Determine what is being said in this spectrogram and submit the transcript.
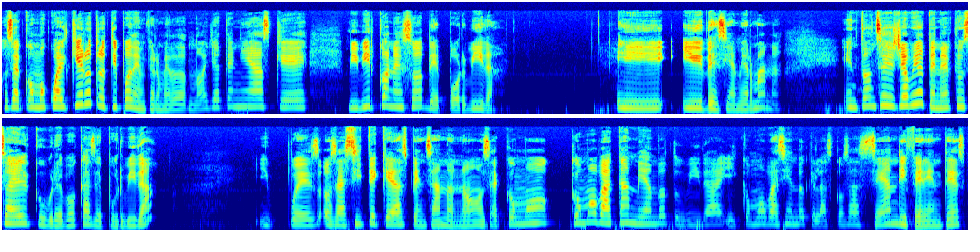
o sea, como cualquier otro tipo de enfermedad, ¿no? Ya tenías que vivir con eso de por vida. Y, y decía mi hermana, entonces ya voy a tener que usar el cubrebocas de por vida. Y pues, o sea, sí te quedas pensando, ¿no? O sea, ¿cómo, cómo va cambiando tu vida y cómo va haciendo que las cosas sean diferentes,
